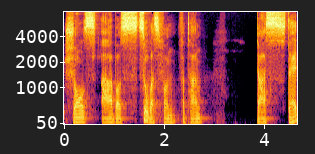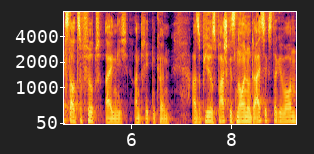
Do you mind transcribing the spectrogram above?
Chance aber sowas von vertan. Das, da hättest du auch zu viert eigentlich antreten können. Also Pius Paschke ist 39. geworden.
